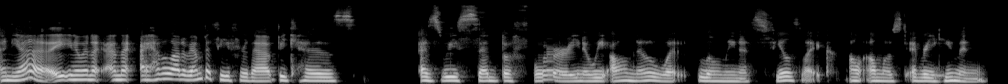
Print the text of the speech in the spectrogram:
and yeah, you know, and I, and I- I have a lot of empathy for that because, as we said before, you know, we all know what loneliness feels like. Almost every human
